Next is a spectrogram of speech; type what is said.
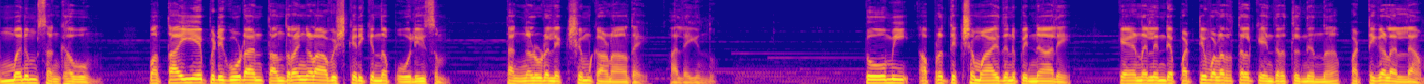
ഉമ്മനും സംഘവും മത്തായിയെ പിടികൂടാൻ തന്ത്രങ്ങൾ ആവിഷ്കരിക്കുന്ന പോലീസും തങ്ങളുടെ ലക്ഷ്യം കാണാതെ അലയുന്നു. ടോമി അപ്രത്യക്ഷമായതിന് പിന്നാലെ കേണലിന്റെ പട്ടി വളർത്തൽ കേന്ദ്രത്തിൽ നിന്ന് പട്ടികളെല്ലാം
